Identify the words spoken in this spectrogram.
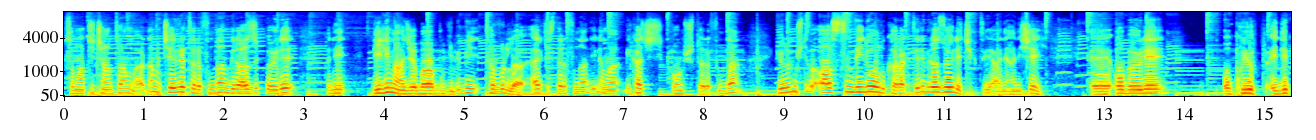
sanatçı çantam vardı ama çevre tarafından birazcık böyle hani deli mi acaba bu gibi bir tavırla herkes tarafından değil ama birkaç komşu tarafından görülmüştü ve Asım Velioğlu karakteri biraz öyle çıktı. Yani hani şey e, o böyle okuyup edip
